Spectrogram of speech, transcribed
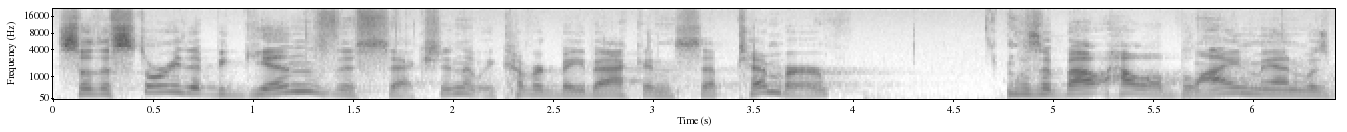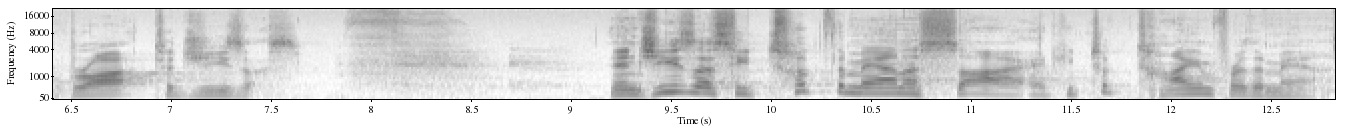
So the story that begins this section that we covered way back in September was about how a blind man was brought to Jesus. And Jesus, he took the man aside. He took time for the man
